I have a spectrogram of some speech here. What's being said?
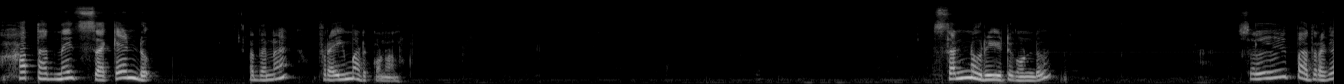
ಹತ್ತು ಹದಿನೈದು ಸೆಕೆಂಡು ಅದನ್ನು ಫ್ರೈ ಮಾಡ್ಕೊಳೋಣ. ಸಣ್ಣ ಉರಿ ಇಟ್ಕೊಂಡು ಸ್ವಲ್ಪ ಅದ್ರಾಗ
